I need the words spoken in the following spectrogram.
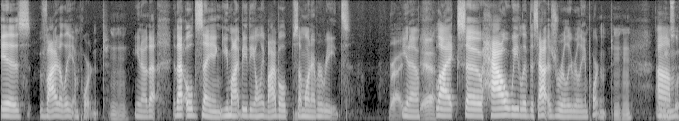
is vitally important. Mm-hmm. You know that that old saying, "You might be the only Bible someone ever reads." Right. you know Yeah. like so how we live this out is really really important mm-hmm. um, Immensely.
